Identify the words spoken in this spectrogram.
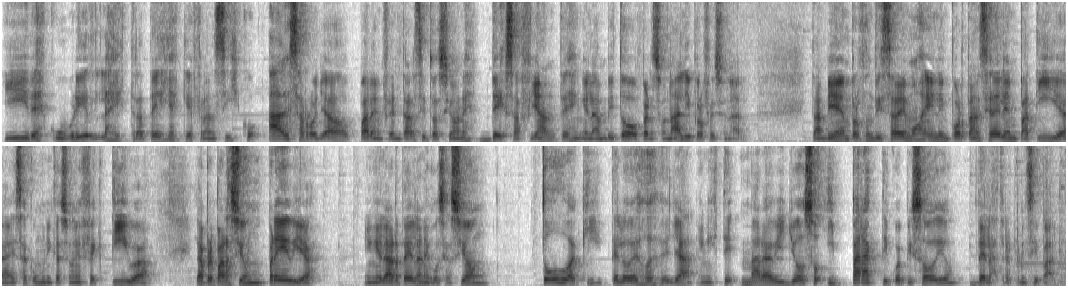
y descubrir las estrategias que Francisco ha desarrollado para enfrentar situaciones desafiantes en el ámbito personal y profesional. También profundizaremos en la importancia de la empatía, esa comunicación efectiva, la preparación previa en el arte de la negociación, todo aquí te lo dejo desde ya en este maravilloso y práctico episodio de las tres principales.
